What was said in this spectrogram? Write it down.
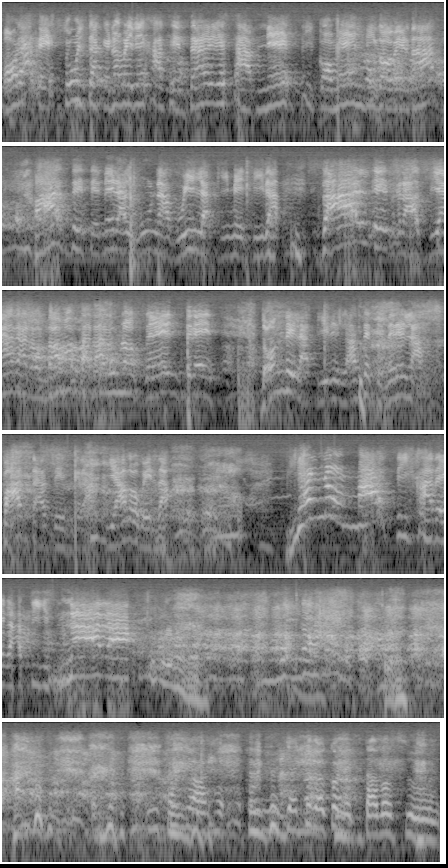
Ahora resulta que no me dejas entrar, eres amnésico, mendigo, ¿verdad? Has de tener alguna huila aquí metida. Sal, desgraciada, nos vamos a dar unos entres. ¿Dónde la tienes? La has de tener en las patas, desgraciado, ¿verdad? Ya no más, hija de la tiznada. Señor, ya quedó conectado su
